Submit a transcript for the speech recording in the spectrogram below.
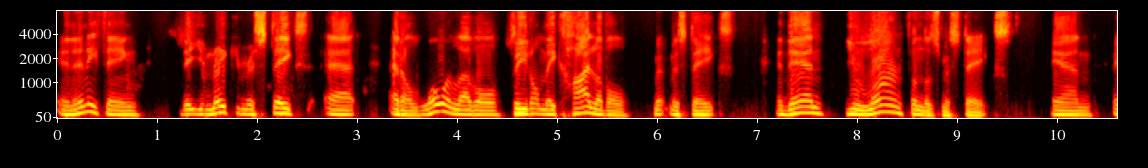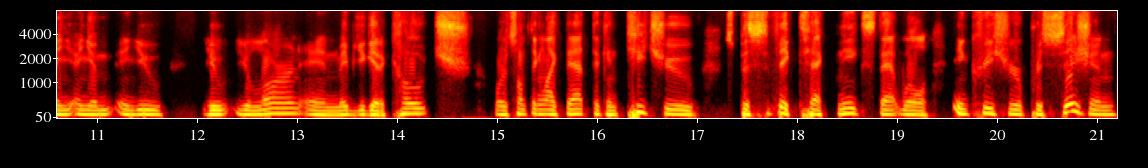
in anything that you make your mistakes at at a lower level so you don't make high level mistakes. And then you learn from those mistakes. And and, and you and you you you learn and maybe you get a coach or something like that that can teach you specific techniques that will increase your precision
